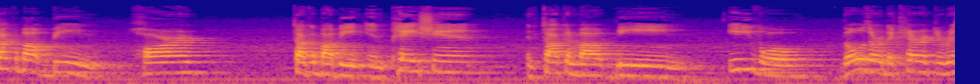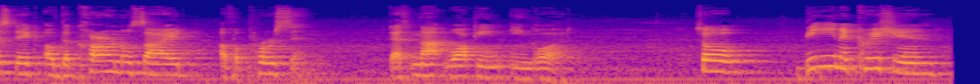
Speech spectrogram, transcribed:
talk about being hard, talk about being impatient, and talking about being evil, those are the characteristic of the carnal side of a person that's not walking in God. So, being a Christian,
